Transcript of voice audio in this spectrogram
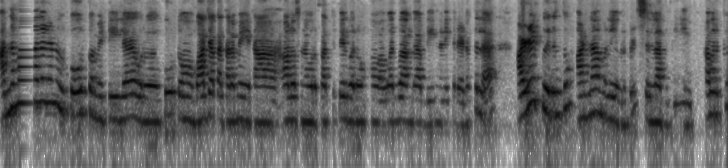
அந்த மாதிரியான ஒரு கோர் கமிட்டியில ஒரு கூட்டம் பாஜக தலைமை ஆலோசனை ஒரு பத்து பேர் வரும் வருவாங்க அப்படின்னு நினைக்கிற இடத்துல அழைப்பு இருந்தும் அண்ணாமலை அவர்கள் செல்லாதது ஏன் அவருக்கு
